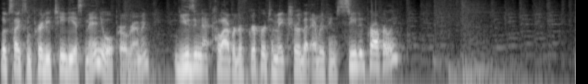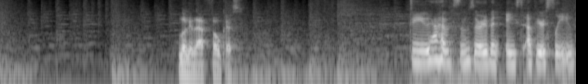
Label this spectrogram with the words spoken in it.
Looks like some pretty tedious manual programming using that collaborative gripper to make sure that everything's seated properly. Look at that focus. Do you have some sort of an ace up your sleeve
